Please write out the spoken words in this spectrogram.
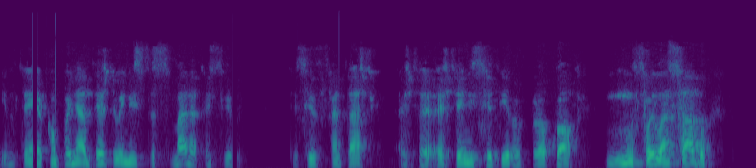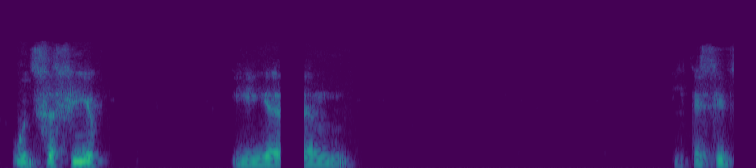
e me tem acompanhado desde o início da semana. Tem sido, tem sido fantástico esta, esta iniciativa para a qual me foi lançado o desafio e, um, e tem sido.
